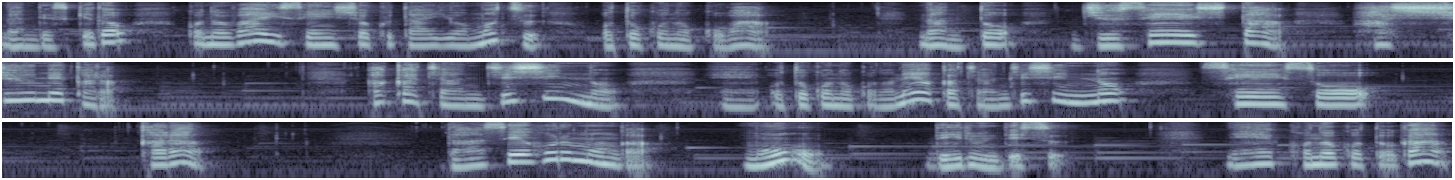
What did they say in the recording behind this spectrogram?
なんですけどこの Y 染色体を持つ男の子はなんと受精した8週目から赤ちゃん自身の、えー、男の子のね赤ちゃん自身の精巣から男性ホルモンがもう出るんです。ね、このことが、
